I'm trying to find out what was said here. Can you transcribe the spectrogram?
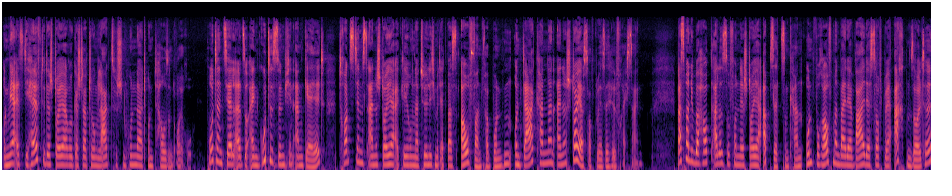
und mehr als die Hälfte der Steuerrückerstattung lag zwischen 100 und 1000 Euro. Potenziell also ein gutes Sümmchen an Geld. Trotzdem ist eine Steuererklärung natürlich mit etwas Aufwand verbunden und da kann dann eine Steuersoftware sehr hilfreich sein. Was man überhaupt alles so von der Steuer absetzen kann und worauf man bei der Wahl der Software achten sollte,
